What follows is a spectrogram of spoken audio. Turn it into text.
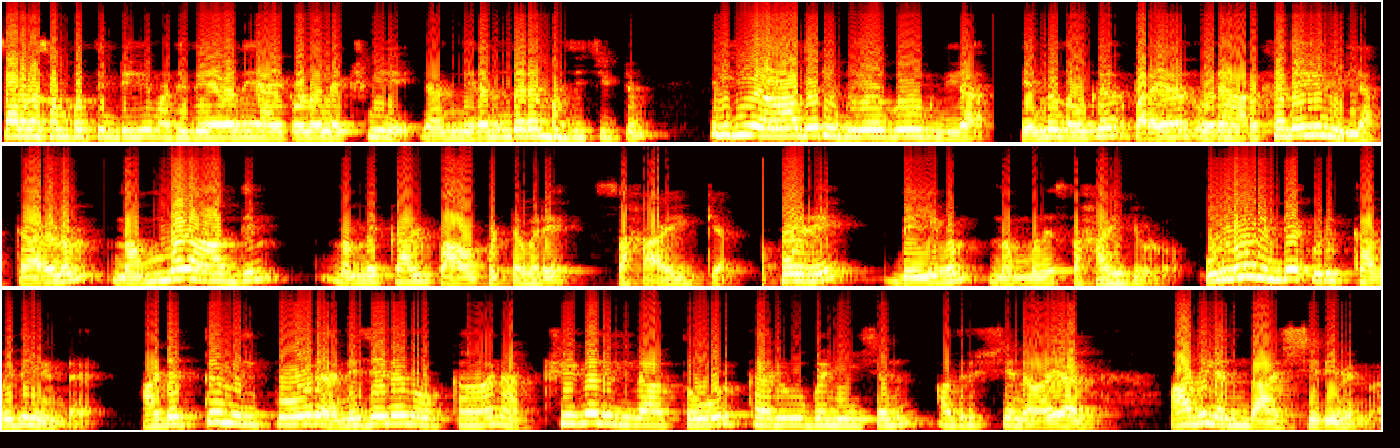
സർവസമ്പത്തിന്റെയും അതിദേവതയായിട്ടുള്ള ലക്ഷ്മിയെ ഞാൻ നിരന്തരം ഭജിച്ചിട്ടും എനിക്ക് യാതൊരു ഉപയോഗവും ഇല്ല എന്ന് നമുക്ക് പറയാൻ ഒരു അർഹതയും ഇല്ല. കാരണം നമ്മൾ ആദ്യം നമ്മെക്കാൾ പാവപ്പെട്ടവരെ സഹായിക്കാം അപ്പോഴേ ദൈവം നമ്മളെ സഹായിക്കുള്ളൂ ഉള്ളൂരിന്റെ ഒരു കവിതയുണ്ട് അടുത്ത് നിൽപ്പോർ അനുജനെ നോക്കാൻ അക്ഷികളില്ലാത്തോർ കരൂപനീശൻ അദൃശ്യനായാൽ അതിലെന്താശ്ചര്യമെന്ന്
